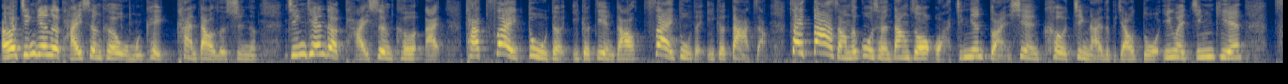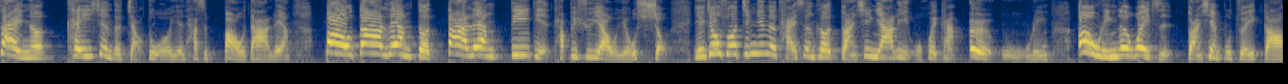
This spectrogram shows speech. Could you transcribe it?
而今天的台胜科，我们可以看到的是呢，今天的台胜科来，它再度的一个垫高，再度的一个大涨。在大涨的过程当中，哇，今天短线客进来的比较多，因为今天在呢 K 线的角度而言，它是爆大量，爆大量的大量低点，它必须要有手。也就是说，今天的台盛科短线压力，我会看二五零，二五零的位置，短线不追高。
